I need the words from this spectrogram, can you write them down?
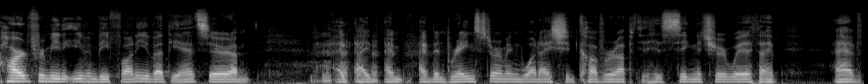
hard for me to even be funny about the answer. I'm, I, I, I'm, I've been brainstorming what I should cover up his signature with. I have, I have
